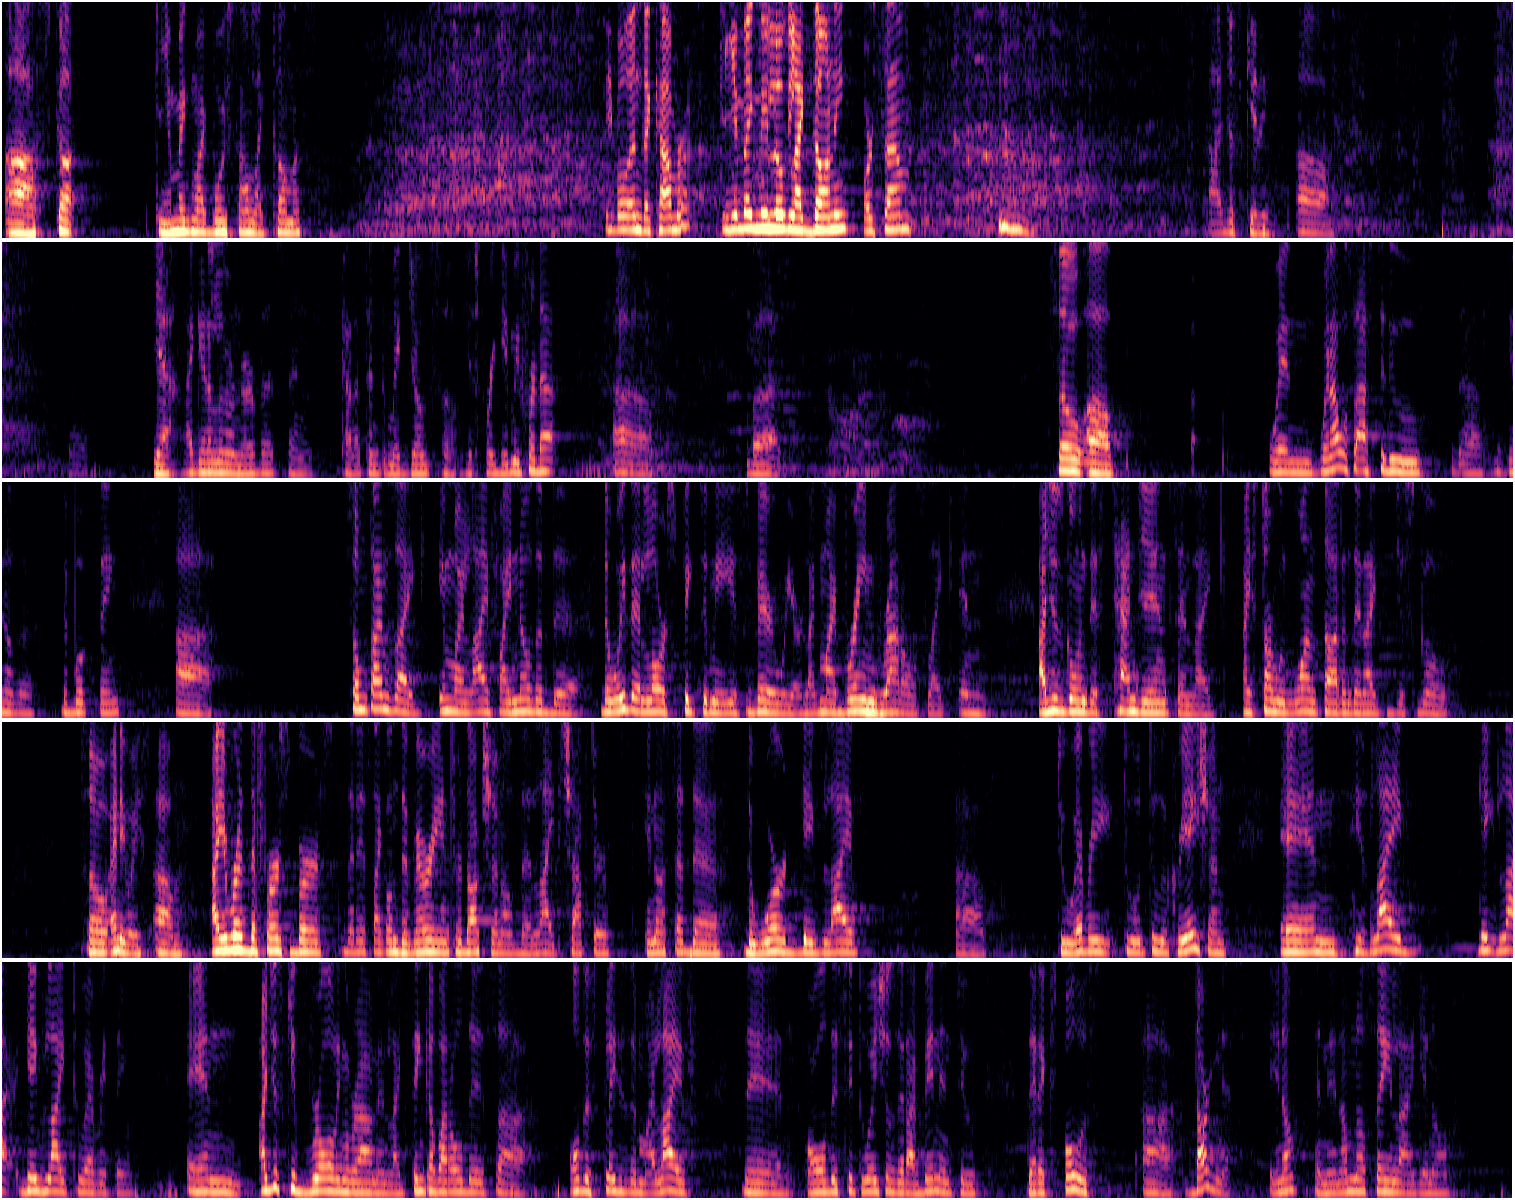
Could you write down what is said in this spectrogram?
Uh, Scott, can you make my voice sound like Thomas? People in the camera, can you make me look like Donnie or Sam? Uh, just kidding. Uh, so, yeah, I get a little nervous and kind of tend to make jokes, so just forgive me for that. Uh, but so uh, when when I was asked to do the you know the the book thing. Uh, sometimes like in my life, I know that the the way that Lord speak to me is very weird. Like my brain rattles, like and I just go in these tangents and like I start with one thought and then I just go. So, anyways, um, I read the first verse that is like on the very introduction of the light chapter. You know, it said the the Word gave life uh, to every to to the creation and his life gave light, gave light to everything. And I just keep rolling around and like think about all this, uh, all these places in my life, that all these situations that I've been into, that expose uh, darkness, you know. And then I'm not saying like you know,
